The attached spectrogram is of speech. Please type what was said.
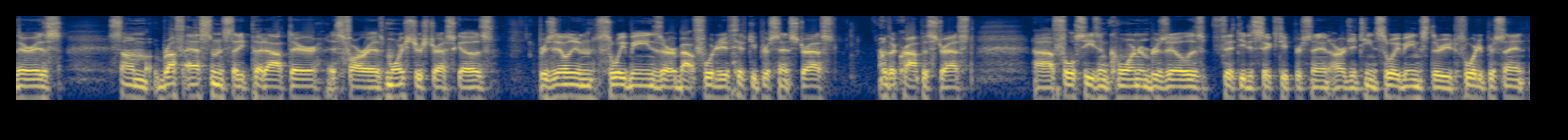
there is some rough estimates that he put out there as far as moisture stress goes. Brazilian soybeans are about 40 to 50 percent stressed, or the crop is stressed. Uh, full season corn in Brazil is 50 to 60 percent. Argentine soybeans 30 to 40 percent.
